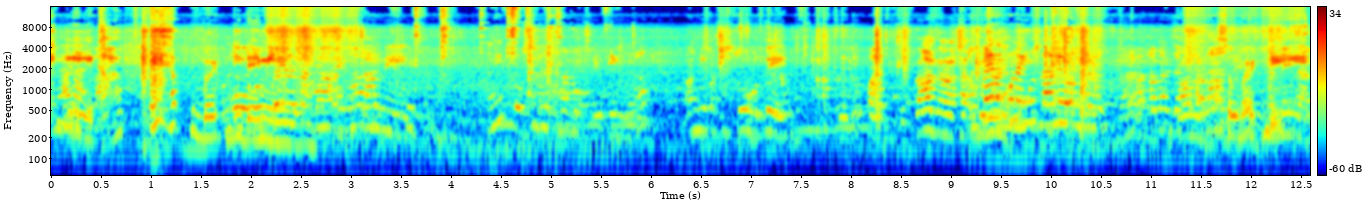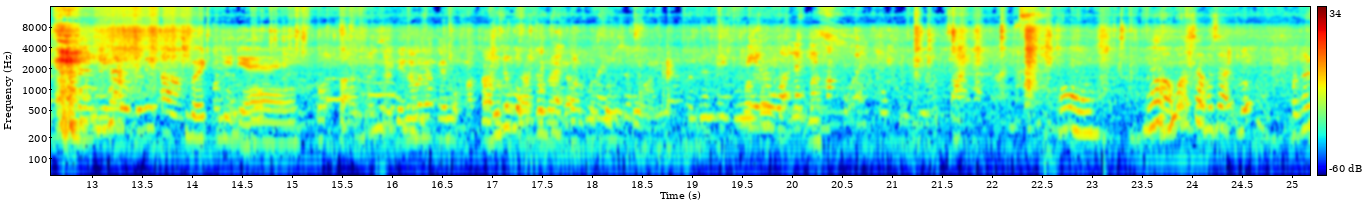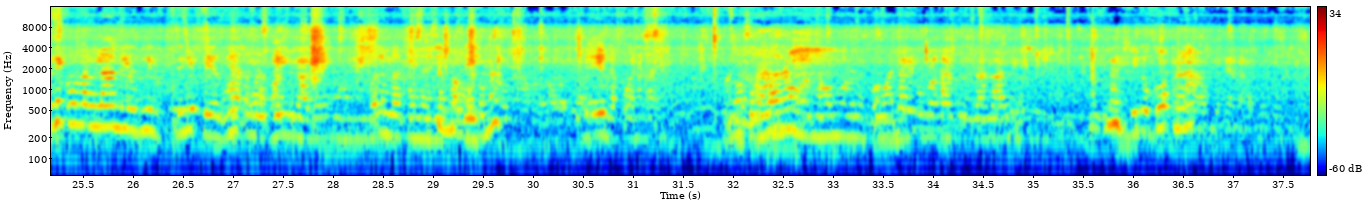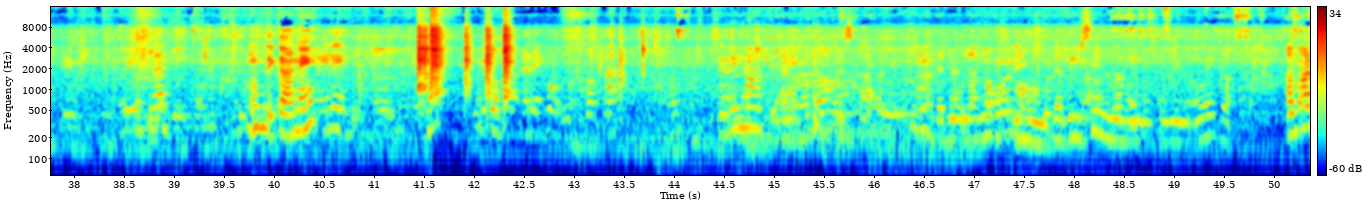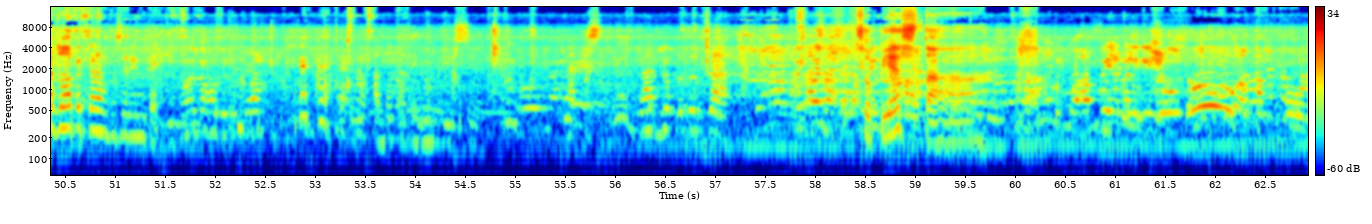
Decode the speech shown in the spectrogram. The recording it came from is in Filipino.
Ay, happy, happy birthday, Daimino. So, birthday. birthday day. Oo. Wow, basa basa. Pagani ko lang lang yung dinipir niya. Wala man ko na yung Binugok na. Hindi ka ni? Mah ay ba basta. Dadula no ko da busy naman ang kunin oy ka. Am adto hapit ka lang. So, fiesta. Apil balik ido. Ang kapon.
